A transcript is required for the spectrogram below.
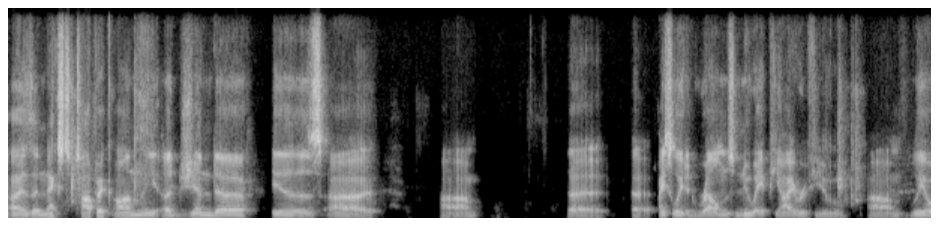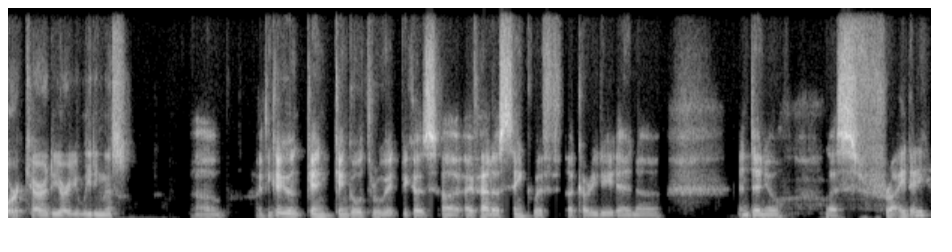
Uh, the next topic on the agenda is uh, um, the uh, isolated realms new API review. Um, Leo or Caridy, are you leading this? Um, I think I can- can go through it because uh, I've had a sync with uh, Caridy and uh, and Daniel last Friday,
